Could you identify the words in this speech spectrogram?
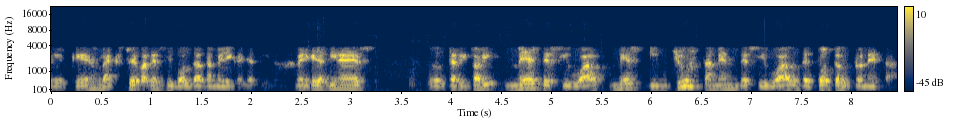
el que és l'extrema desigualtat d'Amèrica Llatina. Amèrica Llatina és el territori més desigual, més injustament desigual de tot el planeta.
